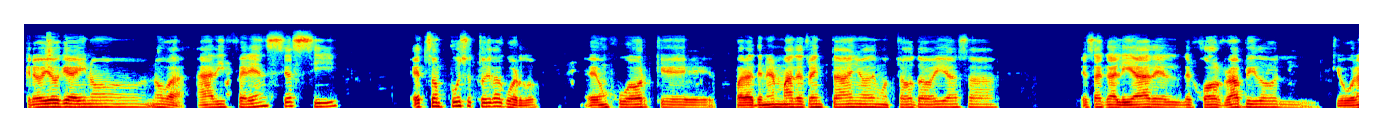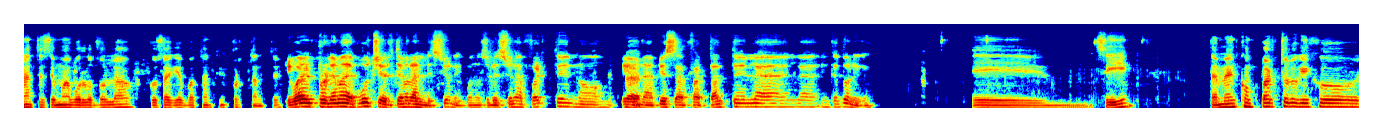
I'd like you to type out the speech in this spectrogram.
Creo yo que ahí no, no va. A diferencia, sí, Edson Pucho estoy de acuerdo. Es un jugador que para tener más de 30 años ha demostrado todavía esa, esa calidad del, del jugador rápido, el, que volante se mueve por los dos lados, cosa que es bastante importante. Igual el problema de Puche es el tema de las lesiones. Cuando se lesiona fuerte, no es una pieza faltante en la, en la en Católica. Eh, sí, también comparto lo que dijo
